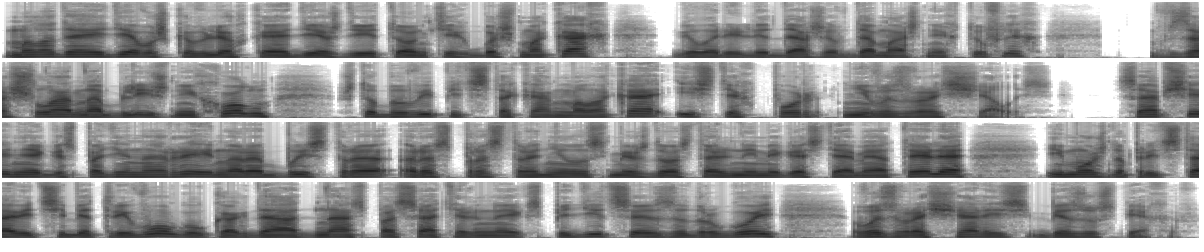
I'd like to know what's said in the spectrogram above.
молодая девушка в легкой одежде и тонких башмаках, говорили даже в домашних туфлях, взошла на ближний холм, чтобы выпить стакан молока и с тех пор не возвращалась. Сообщение господина Рейнера быстро распространилось между остальными гостями отеля, и можно представить себе тревогу, когда одна спасательная экспедиция за другой возвращались без успехов.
